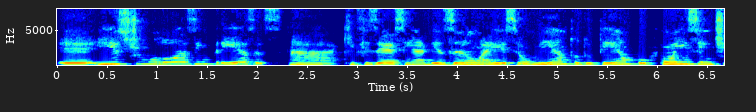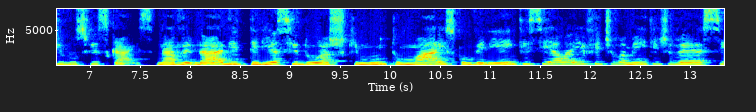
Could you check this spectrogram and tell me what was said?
é, e estimulou as empresas a, que fizessem adesão a esse aumento do tempo com incentivos fiscais. Na verdade, teria sido, acho que, muito mais conveniente se ela efetivamente tivesse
